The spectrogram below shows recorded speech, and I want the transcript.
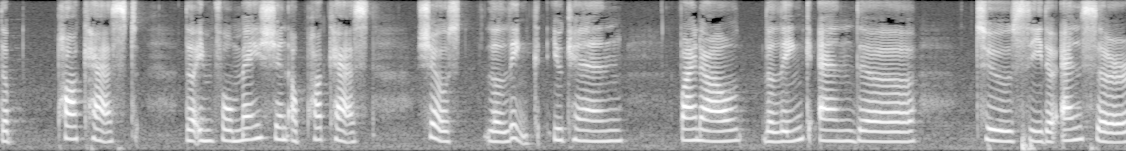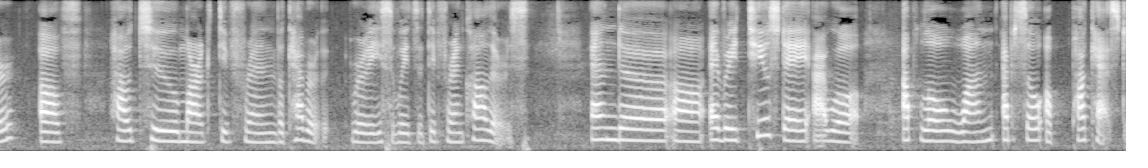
the podcast, the information of podcast shows the link. You can find out the link and uh, to see the answer of how to mark different vocabularies with different colors. And uh, uh, every Tuesday, I will upload one episode of podcast,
